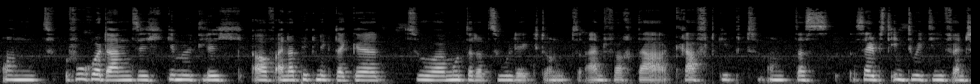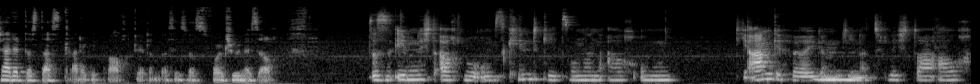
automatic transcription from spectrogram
Und Fuchur dann sich gemütlich auf einer Picknickdecke zur Mutter dazulegt und einfach da Kraft gibt und das selbst intuitiv entscheidet, dass das gerade gebraucht wird. Und das ist was voll Schönes auch. Dass es eben nicht auch nur ums Kind geht, sondern auch um die Angehörigen, mhm. die natürlich da auch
